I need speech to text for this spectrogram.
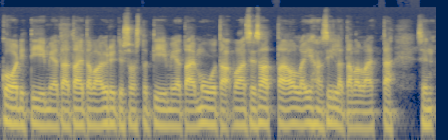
kooditiimiä tai taitavaa yritysostotiimiä tai muuta, vaan se saattaa olla ihan sillä tavalla, että sen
